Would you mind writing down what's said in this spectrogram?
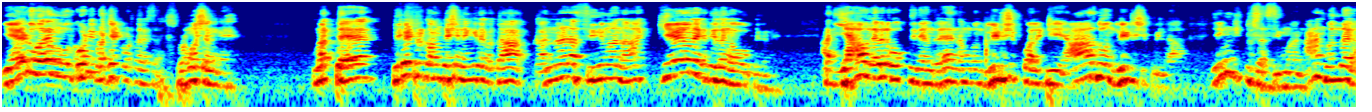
ಎರಡೂವರೆ ಮೂರು ಕೋಟಿ ಬಜೆಟ್ ಕೊಡ್ತಾರೆ ಸರ್ ಪ್ರಮೋಷನ್ಗೆ. ಮತ್ತೆ ಥಿಯೇಟರ್ ಕಾಂಪಿಟೇಷನ್ ಹೆಂಗಿದೆ ಗೊತ್ತಾ? ಕನ್ನಡ ಸಿನಿಮಾನ ಕೇಳೋನೆ ಗತಿಲ್ದಂಗೆ ಹೋಗ್ಬಿಟ್ಟಿದ್ದಾನೆ. ಅದ್ ಯಾವ ಲೆವೆಲ್ ಹೋಗ್ತಿದೆ ಅಂದ್ರೆ ನಮ್ಗೊಂದು ಲೀಡರ್ಶಿಪ್ ಕ್ವಾಲಿಟಿ ಯಾರ್ದು ಒಂದು ಲೀಡರ್ಶಿಪ್ ಇಲ್ಲ. ಹೆಂಗಿತ್ತು ಸರ್ ಸಿನಿಮಾ? ನಾನ್ ಬಂದಾಗ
